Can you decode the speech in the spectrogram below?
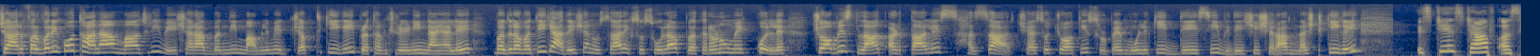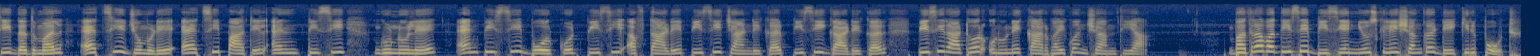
चार फरवरी को थाना माजरी में शराबबंदी मामले में जब्त की गई। प्रथम श्रेणी न्यायालय भद्रावती के आदेशानुसार 116 प्रकरणों में कुल चौबीस लाख अड़तालीस हज़ार छह सौ चौतीस रुपए मूल्य की देसी विदेशी शराब नष्ट की गई। State staff ASI Dadmal H C Jumade H C Patil N P C Gunule N P C Borkot P C Aftade P C Chandekar P C Gadekar P C Rathore, उन्होंने कार्रवाई को अंजाम दिया। भद्रावती से बीसीएन न्यूज़ के लिए Shankar day की report.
